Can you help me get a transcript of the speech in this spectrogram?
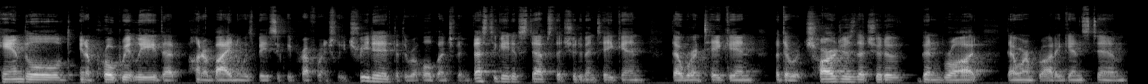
handled inappropriately, that Hunter Biden was basically preferentially treated, that there were a whole bunch of investigative steps that should have been taken that weren't taken, that there were charges that should have been brought that weren't brought against him.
